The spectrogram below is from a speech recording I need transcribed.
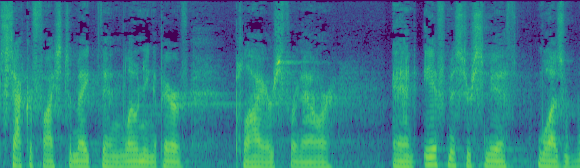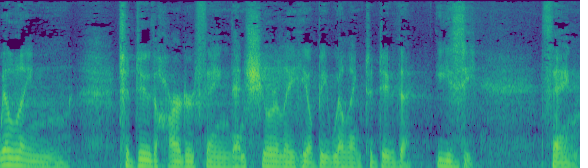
sacrifice to make than loaning a pair of pliers for an hour. And if Mr. Smith was willing to do the harder thing, then surely he'll be willing to do the easy thing.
